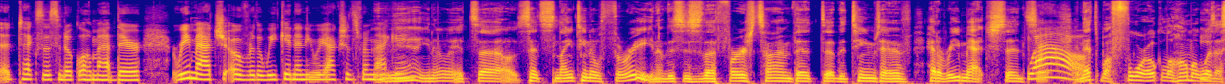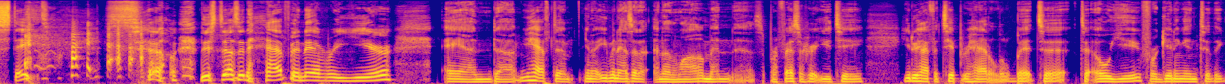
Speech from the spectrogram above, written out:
uh, Texas and Oklahoma had their rematch over the weekend. Any reactions from that game? Yeah, you know, it's uh, since 1903. You know, this is the first time that uh, the teams have had a rematch since. Uh, wow. and that's before Oklahoma was a state. so this doesn't happen every year, and um, you have to, you know, even as a, an alum and as a professor here at UT, you do have to tip your hat a little bit to, to OU for getting into the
